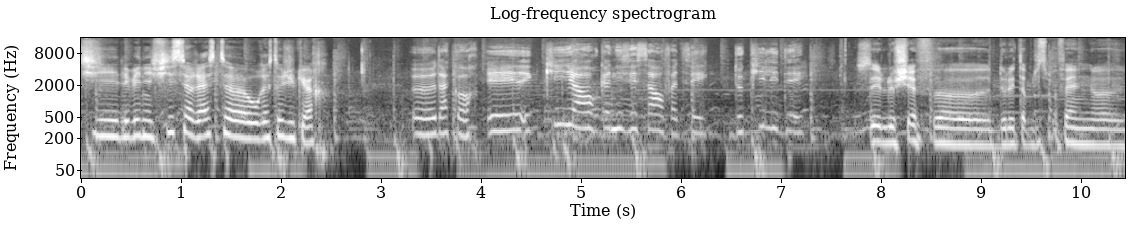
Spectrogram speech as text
qui- les bénéfices restent au Resto du Cœur. D'accord. Et qui a organisé ça en fait? C'est de qui l'idée? C'est le chef euh, de l'établissement, enfin euh,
